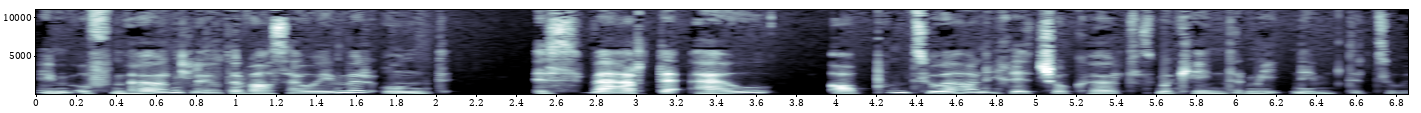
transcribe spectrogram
im, auf dem Hörnli oder was auch immer. Und es werden auch ab und zu, habe ich jetzt schon gehört, dass man Kinder mitnimmt dazu.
